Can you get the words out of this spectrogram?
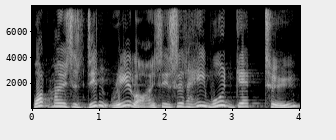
What Moses didn't realise is that he would get to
